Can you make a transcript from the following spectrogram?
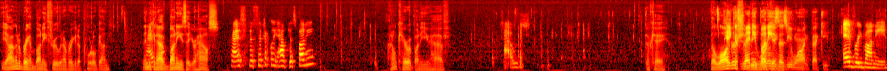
Yeah, I'm gonna bring a bunny through whenever I get a portal gun. Then you can have bunnies at your house. Can I specifically have this bunny? I don't care what bunny you have. Ouch. Okay. The Take logger as should many be bunnies working. as you want, Becky. Every bunny.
